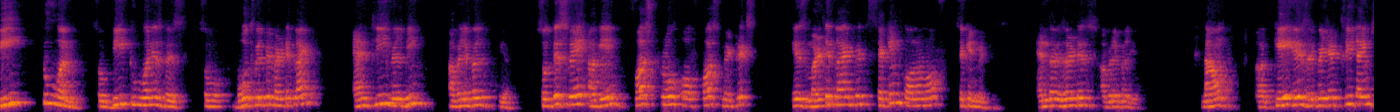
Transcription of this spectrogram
B21, so B21 is this. So both will be multiplied and 3 will be available here. So this way again, first row of first matrix is multiplied with second column of second matrix and the result is available here. Now uh, k is repeated three times,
